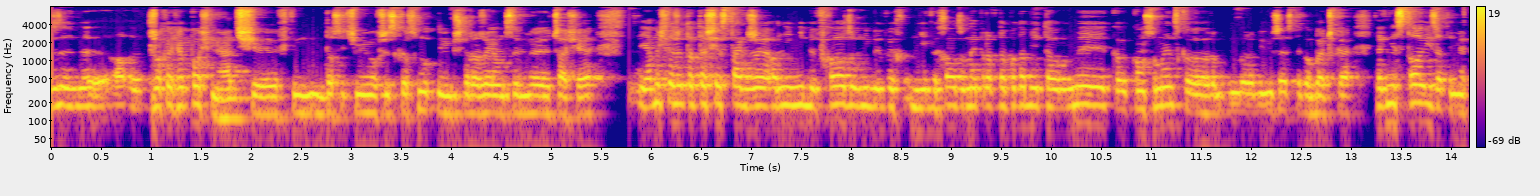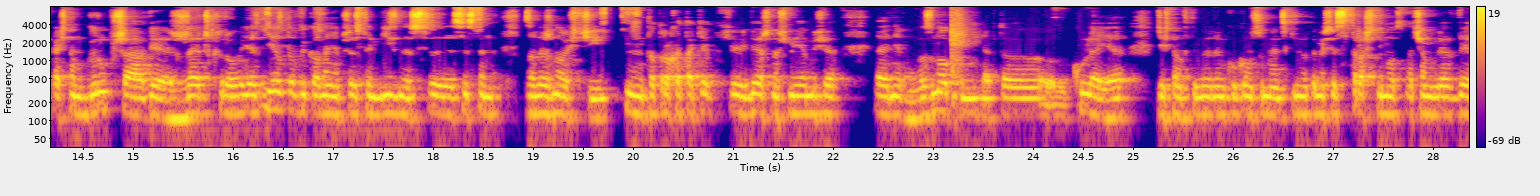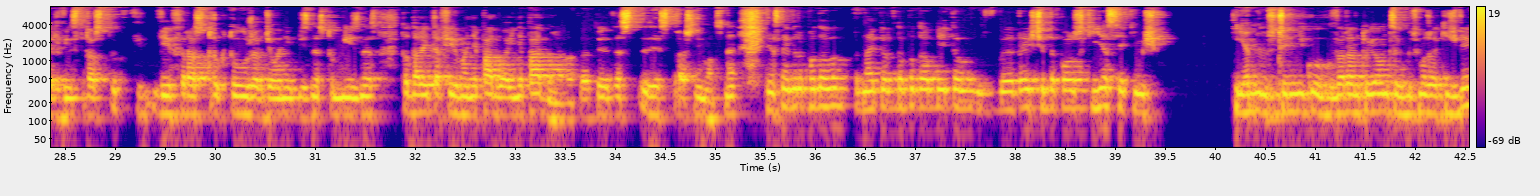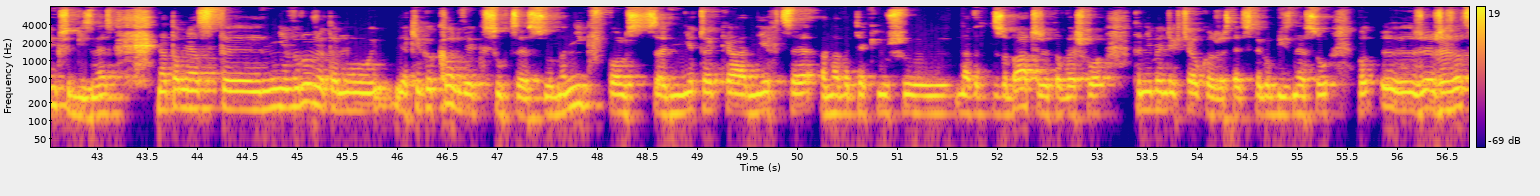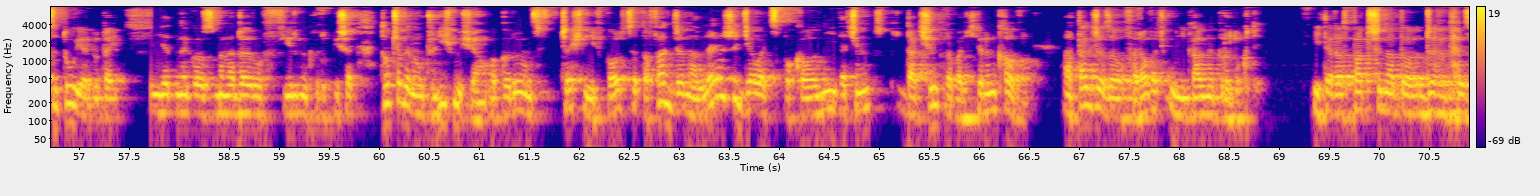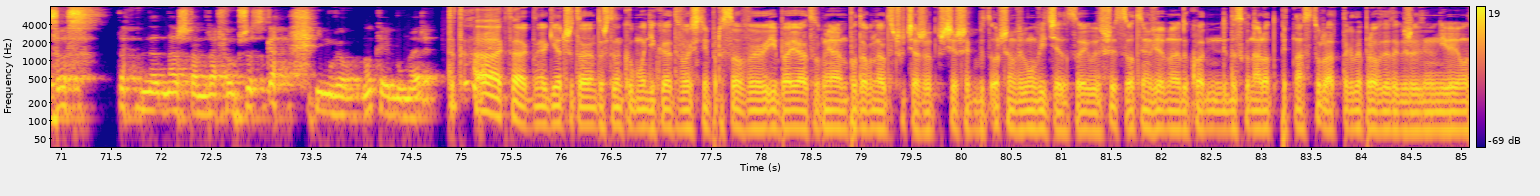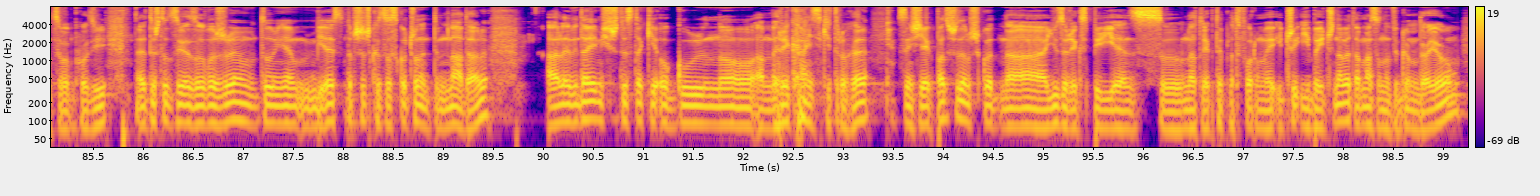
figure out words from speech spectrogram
trochę się pośmiać y, w tym dosyć mimo wszystko smutnym i przerażającym y, czasie. Ja myślę, że to też jest tak, że oni niby wchodzą, niby nie wychodzą. Najprawdopodobniej to my konsumencko robimy sobie z tego beczkę. Pewnie stoi za tym jakaś tam grubsza, wiesz, rzecz, którą jest, jest do wykonania przez ten biznes, system zależności. Mm, to trochę tak jak, wiesz, no śmiejemy się, nie wiem, no z Noki, jak to kuleje gdzieś tam w tym rynku konsumenckim, natomiast jest strasznie mocna ciągle, wiesz, w infrastrukturze, w działaniu biznes to biznes, to dalej ta firma nie padła i nie padnie, no to jest, jest strasznie mocne. Więc najprawdopodobniej to wejście do Polski jest jakimś jednym z czynników gwarantujących być może jakiś większy biznes, natomiast e, nie wróżę temu jakiegokolwiek sukcesu. No, nikt w Polsce nie czeka, nie chce, a nawet jak już e, nawet zobaczy, że to weszło, to nie będzie chciał korzystać z tego biznesu, bo, e, że, że zacytuję tutaj jednego z menadżerów firmy, który pisze, to czego nauczyliśmy się operując wcześniej w Polsce, to fakt, że należy działać spokojnie i dać się, dać się prowadzić rynkowi, a także zaoferować unikalne produkty. I teraz patrzy na to Jeff Bezos, nasz tam Rafał Brzuska i mówią, okej, okay, boomery. To tak, tak. No jak ja czytałem też ten komunikat właśnie prasowy eBaya, to miałem podobne odczucia, że przecież jakby o czym wy mówicie, to jakby wszyscy o tym wiemy dokładnie, doskonale od 15 lat tak naprawdę, także nie wiem o co wam chodzi. Ale też to, co ja zauważyłem, to ja, ja jestem troszeczkę zaskoczony tym nadal, ale wydaje mi się, że to jest takie ogólnoamerykańskie trochę. W sensie, jak patrzę na przykład na user experience, na to, jak te platformy, i czy eBay, czy nawet Amazon wyglądają,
